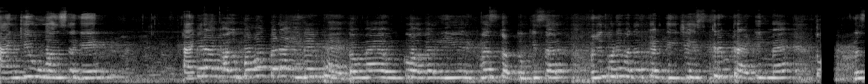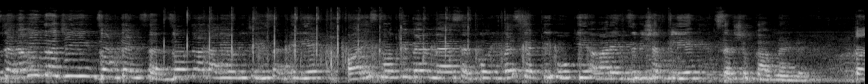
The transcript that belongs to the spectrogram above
Thank you once again अगर बहुत बड़ा इवेंट है तो मैं उनको अगर ये रिक्वेस्ट कर दूँ कि सर मुझे थोड़ी मदद कर दीजिए स्क्रिप्ट राइटिंग में। तो मिस्टर रविंद्र जी जोगदन सर जोरदार ताली होनी चाहिए सर के लिए। और इस मौके पे मैं सर को रिक्वेस्ट करती हूँ कि हमारे एग्जीबिशन के लिए सर शुभकामनाएँ दें। का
